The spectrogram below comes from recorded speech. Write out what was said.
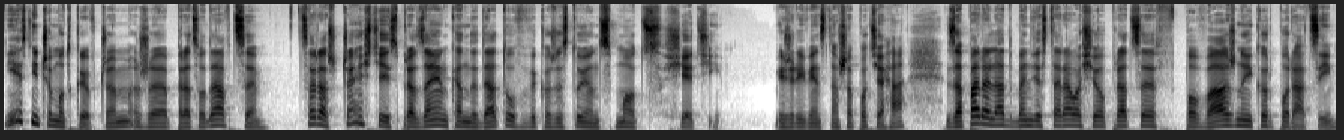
Nie jest niczym odkrywczym, że pracodawcy coraz częściej sprawdzają kandydatów wykorzystując moc sieci. Jeżeli więc nasza pociecha za parę lat będzie starała się o pracę w poważnej korporacji,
